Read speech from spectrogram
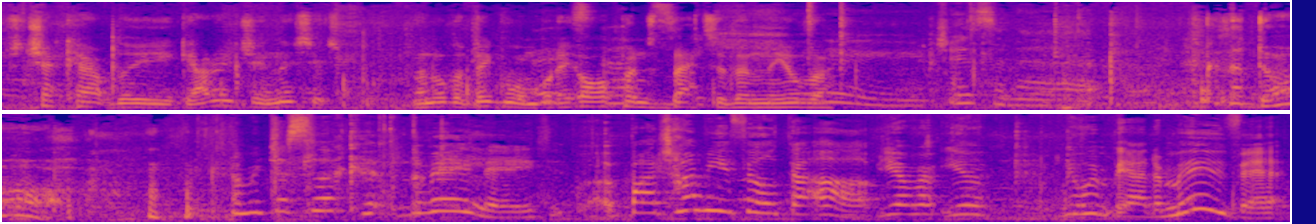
just check out the garage in this. It's another big one, but it opens better than the other. Huge, isn't it? Look at the door. I mean, just look at the really. By the time you filled that up, you're you you wouldn't be able to move it.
